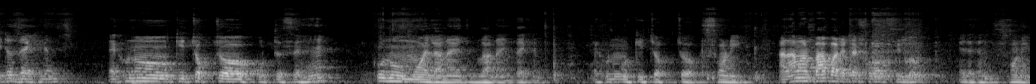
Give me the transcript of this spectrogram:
এটা দেখেন। এখনও কি চকচক করতেছে হ্যাঁ? কোনো ময়লা নাই ধুলা নাই দেখেন। এখনও কি চকচক সনি। আর আমার বাবার এটা শখ ছিল। এই দেখেন সনি।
